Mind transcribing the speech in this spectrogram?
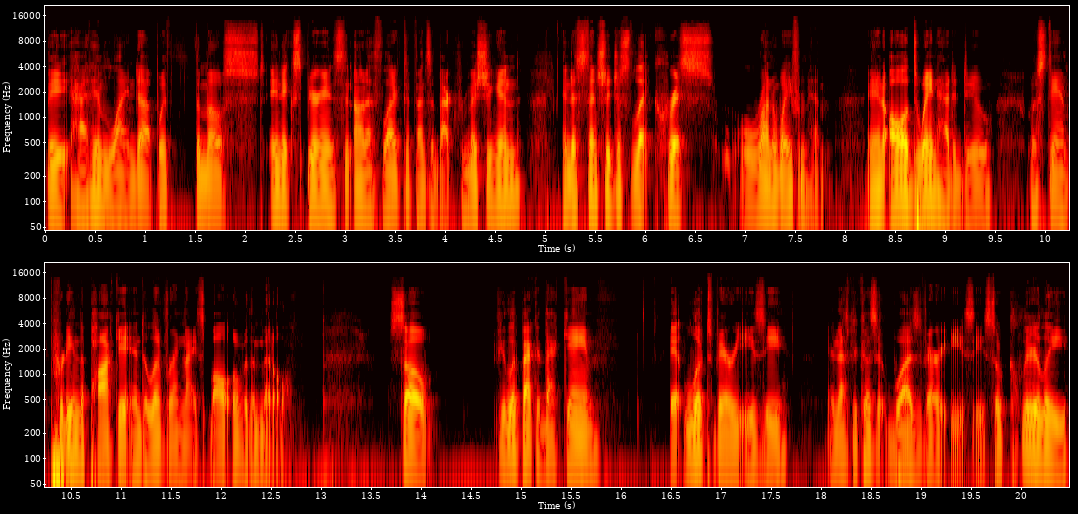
they had him lined up with the most inexperienced and unathletic defensive back from Michigan, and essentially just let Chris run away from him. And all Dwayne had to do was stand pretty in the pocket and deliver a nice ball over the middle. So if you look back at that game, it looked very easy, and that's because it was very easy. So clearly,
